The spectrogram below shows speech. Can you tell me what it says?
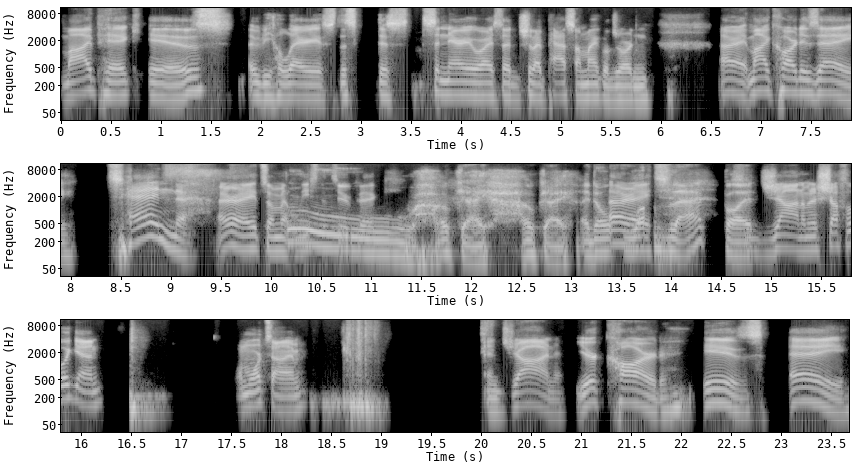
My pick is it would be hilarious. This this scenario where I said, should I pass on Michael Jordan? All right, my card is a 10. All right, so I'm at least a two pick. Okay, okay. I don't All right. love that, So but John, I'm gonna shuffle again. One more time. And John, your card is a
